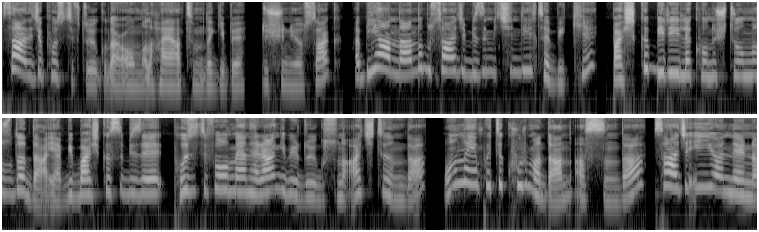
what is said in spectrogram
sadece pozitif duygular olmalı hayatımda gibi düşünüyorsak. Bir yandan da bu sadece bizim için değil tabii ki. Başka biriyle konuştuğumuzda da yani bir başkası bize pozitif olmayan herhangi bir duygusunu açtığında Onunla empati kurmadan aslında sadece iyi yönlerine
